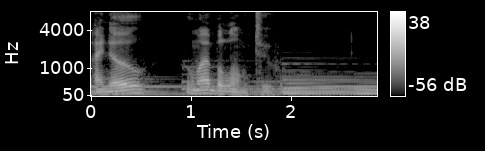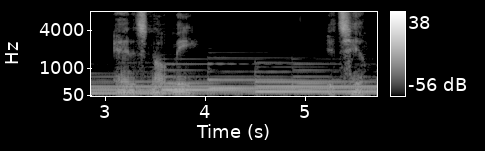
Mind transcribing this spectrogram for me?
I know whom I belong to. And it's not me, it's Him.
